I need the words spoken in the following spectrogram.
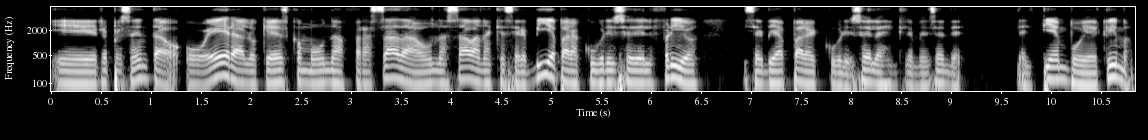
eh, representa o, era lo que es como una frazada o una sábana que servía para cubrirse del frío y servía para cubrirse de las inclemencias del tiempo y del clima.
